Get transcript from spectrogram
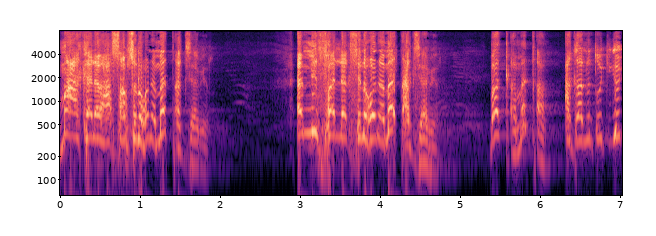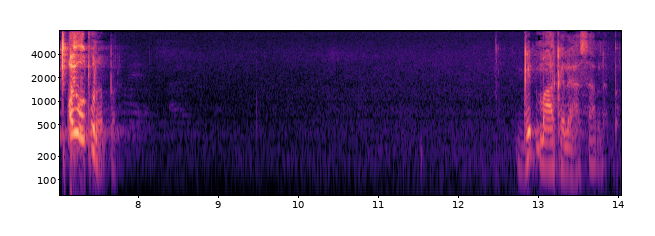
ማዕከላዊ ሀሳብ ስለሆነ መጣ እግዚአብሔር። የሚፈለግ ስለሆነ መጣ እግዚአብሔር በቃ መጣ። አጋንንቶች እየጮህ ይወጡ ነበር። ግን ማዕከላዊ ሀሳብ ነበር።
